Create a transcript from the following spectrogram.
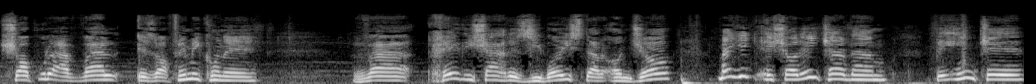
شاپور اول اضافه می‌کنه و خیلی شهر زیبایی است در آنجا. من یک اشاره کردم به این که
